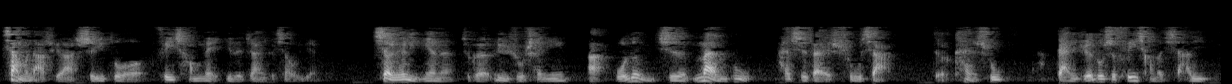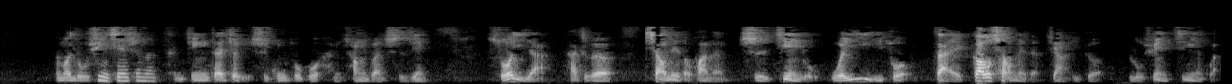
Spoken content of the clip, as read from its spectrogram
厦门大学啊，是一座非常美丽的这样一个校园。校园里面呢，这个绿树成荫啊，无论你是漫步还是在树下这个看书，感觉都是非常的侠意。那么鲁迅先生呢，曾经在这里是工作过很长一段时间。所以啊，它这个校内的话呢，是建有唯一一座在高校内的这样一个鲁迅纪念馆。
